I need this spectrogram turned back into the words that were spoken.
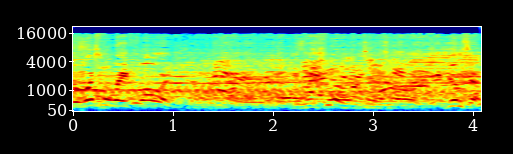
So what's the way forward? The way forward in terms of Dumsor.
